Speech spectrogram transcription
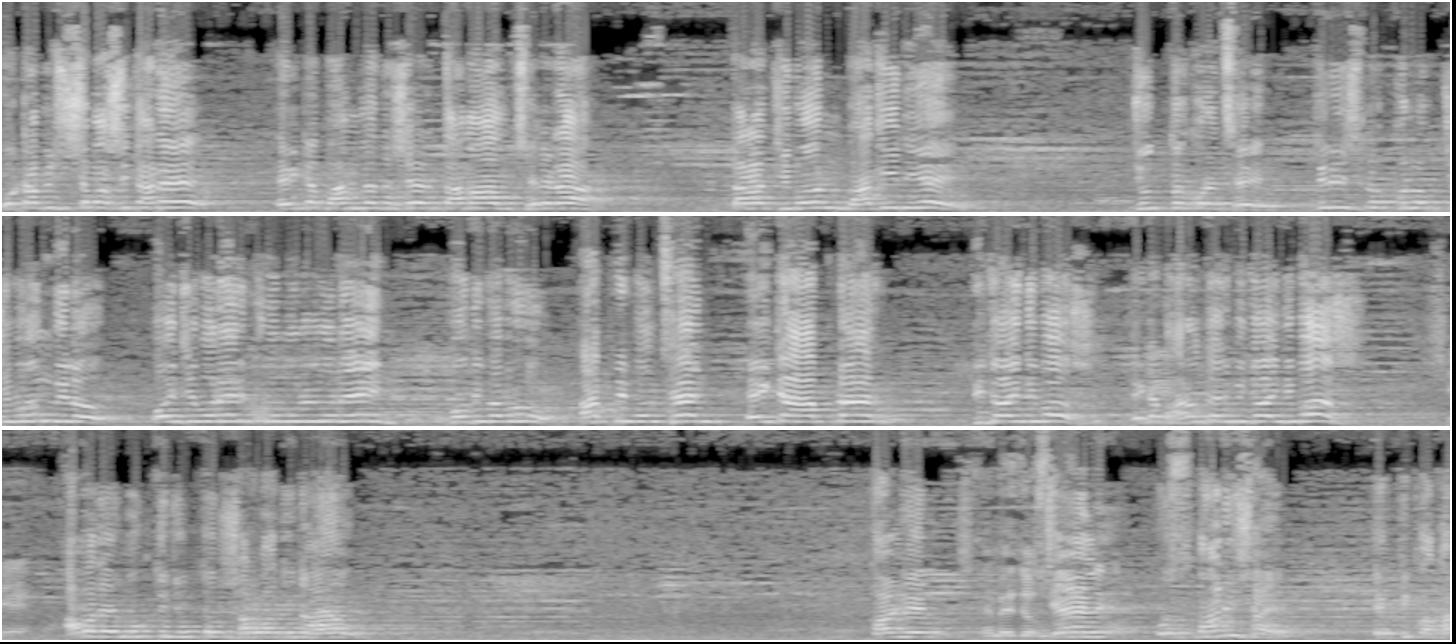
গোটা বিশ্ববাসী জানে এইটা বাংলাদেশের দামাল ছেলেরা তারা জীবন বাজি নিয়ে যুদ্ধ করেছে। তিরিশ লক্ষ লোক জীবন দিল ওই জীবনের কোনো মূল্য নেই। মোদীবাবু আপনি বলছেন এইটা আপনার বিজয় দিবস এটা ভারতের বিজয় দিবস। আমাদের মুক্তিযুদ্ধের সর্বাধিনায়ক কর্নেল জেনারেল ওসমানী সাহেব একটি কথা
